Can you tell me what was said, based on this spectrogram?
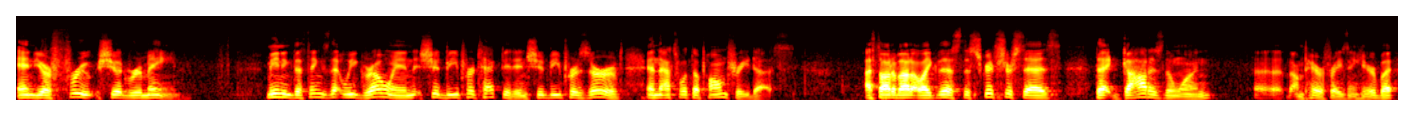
and your fruit should remain. Meaning the things that we grow in should be protected and should be preserved, and that's what the palm tree does. I thought about it like this the scripture says that God is the one, uh, I'm paraphrasing here, but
